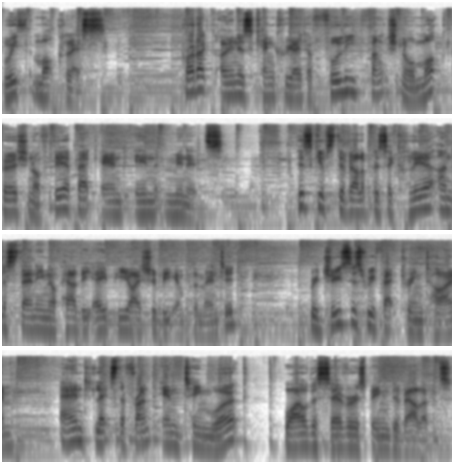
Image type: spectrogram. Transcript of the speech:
With Mockless. Product owners can create a fully functional mock version of their backend in minutes. This gives developers a clear understanding of how the API should be implemented, reduces refactoring time, and lets the front end team work while the server is being developed.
